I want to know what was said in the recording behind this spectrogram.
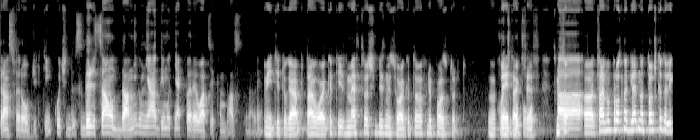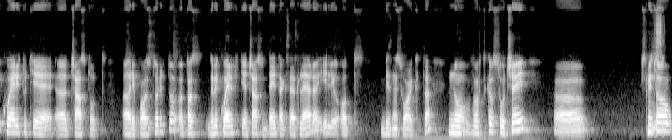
Transfer Object, които ще съдържат само данни, но няма да имат някаква релация към базата. Нали? Ами ти тогава по тази лойка ти изместваш бизнес лойката в репозиторито. В Data е глупаво. Access. В смисъл, А- а... това е въпрос на гледна точка дали query ти е а, част от а, репозиторито, т.е. дали query ти е част от Data Access Layer или от бизнес лойката, но в такъв случай а, в смисъл,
